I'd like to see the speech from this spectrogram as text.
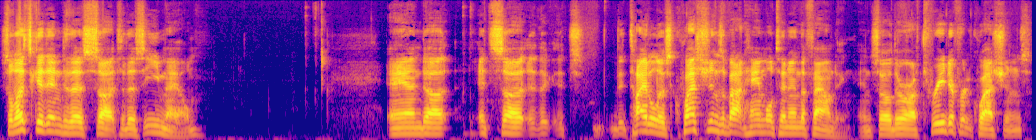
So let's get into this uh, to this email, and uh, it's uh, it's the title is questions about Hamilton and the founding, and so there are three different questions,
